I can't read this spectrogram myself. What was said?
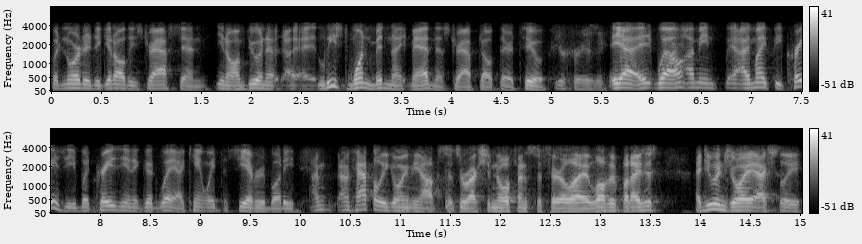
But in order to get all these drafts in, you know, I'm doing a, a, at least one Midnight Madness draft out there too. You're crazy. Yeah, it, well, I mean, I might be crazy, but crazy in a good way. I can't wait to see everybody. I'm I'm happily going the opposite direction. No offense to Ferrell, I love it, but I just I do enjoy actually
